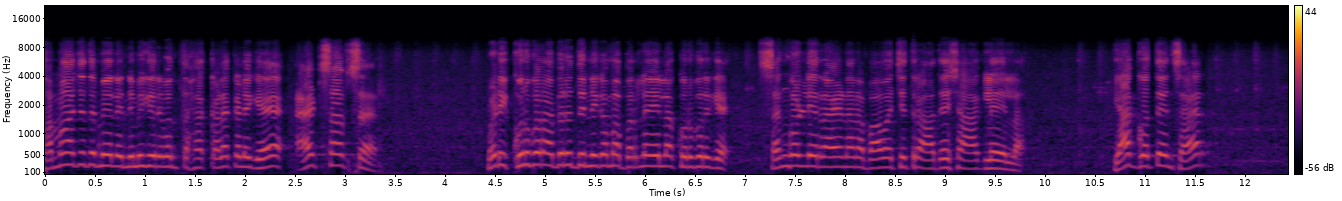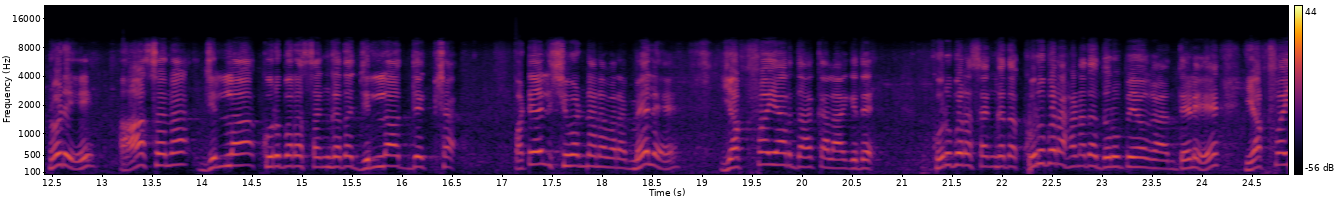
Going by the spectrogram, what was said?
ಸಮಾಜದ ಮೇಲೆ ನಿಮಗಿರುವಂತಹ ಕಳಕಳಿಗೆ ಆಟ್ಸ್ ಆಫ್ ಸರ್ ನೋಡಿ, ಕುರುಬರ ಅಭಿವೃದ್ಧಿ ನಿಗಮ ಬರಲೇ ಇಲ್ಲ ಕುರುಬರಿಗೆ. ಸಂಗೊಳ್ಳಿ ರಾಯಣ್ಣನ ಭಾವಚಿತ್ರ ಆದೇಶ ಆಗಲೇ ಇಲ್ಲ. ಯಾಕೆ ಗೊತ್ತೇನು ಸರ್ ನೋಡಿ, ಹಾಸನ ಜಿಲ್ಲಾ ಕುರುಬರ ಸಂಘದ ಜಿಲ್ಲಾಧ್ಯಕ್ಷ ಪಟೇಲ್ ಶಿವಣ್ಣನವರ ಮೇಲೆ ಎಫ್ ಐ ಆರ್ ದಾಖಲಾಗಿದೆ. ಕುರುಬರ ಸಂಘದ ಕುರುಬರ ಹಣದ ದುರುಪಯೋಗ ಅಂತೇಳಿ ಎಫ್ ಐ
